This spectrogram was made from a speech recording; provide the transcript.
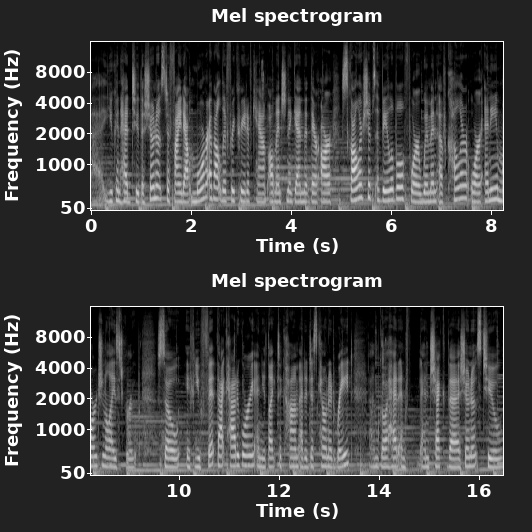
uh, you can head to the show notes to find out more about Live Free Creative Camp. I'll mention again that there are scholarships available for women of color or any marginalized group. So if you fit that category and you'd like to come at a discounted rate, um, go ahead and, and check the show notes to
